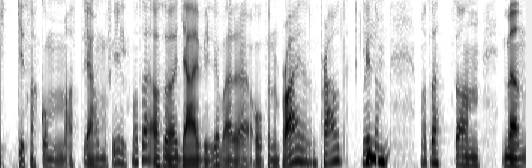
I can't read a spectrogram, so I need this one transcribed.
Ikke snakke om at jeg er homofil. på en måte. Altså, Jeg vil jo være open and pride, proud, liksom. på en måte. Sånn, men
